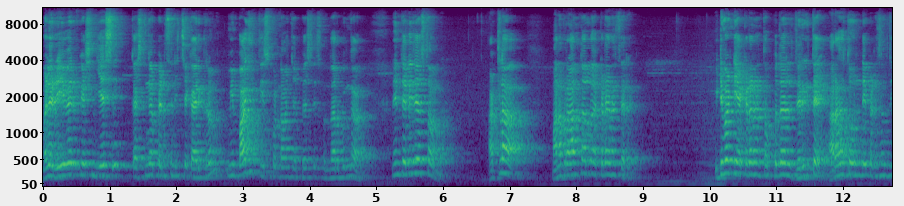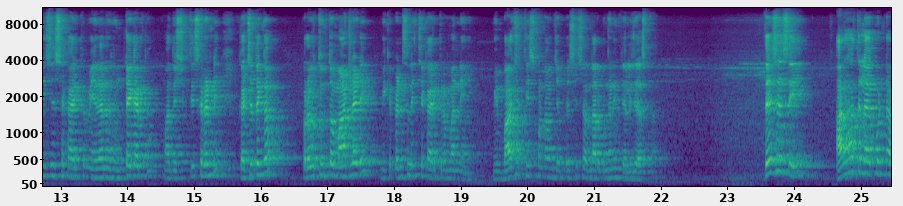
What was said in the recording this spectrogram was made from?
మళ్ళీ రీవెరిఫికేషన్ చేసి ఖచ్చితంగా పెన్షన్ ఇచ్చే కార్యక్రమం మీ బాధ్యత తీసుకుంటామని చెప్పేసి సందర్భంగా నేను తెలియజేస్తా ఉన్నా. అట్లా మన ప్రాంతాల్లో ఎక్కడైనా సరే ఇటువంటి ఎక్కడైనా తప్పుదాలు జరిగితే అర్హత ఉండి పెన్షన్ తీసేసే కార్యక్రమం ఏదైనా ఉంటే కనుక మా దృష్టికి తీసుకురండి. ఖచ్చితంగా ప్రభుత్వంతో మాట్లాడి మీకు పెన్షన్ ఇచ్చే కార్యక్రమాన్ని మేము బాధ్యత తీసుకుంటామని చెప్పేసి సందర్భంగా నేను తెలియజేస్తాను. దయచేసి అర్హత లేకుండా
